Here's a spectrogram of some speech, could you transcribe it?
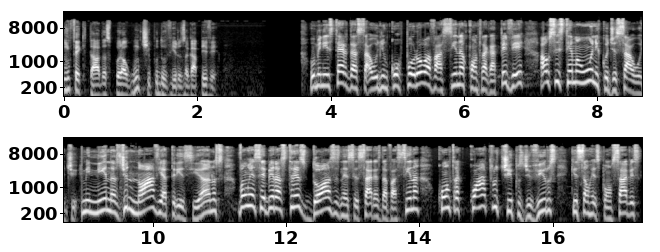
infectadas por algum tipo do vírus HPV o Ministério da Saúde incorporou a vacina contra HPV ao Sistema Único de Saúde. Meninas de 9 a 13 anos vão receber as três doses necessárias da vacina contra quatro tipos de vírus que são responsáveis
